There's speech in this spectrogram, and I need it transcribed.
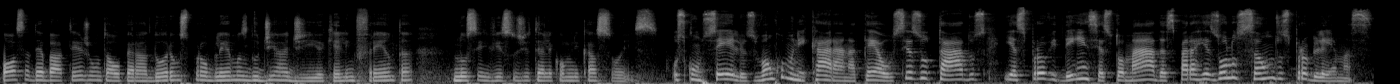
possa debater junto à operadora os problemas do dia a dia que ele enfrenta nos serviços de telecomunicações. Os conselhos vão comunicar à Anatel os resultados e as providências tomadas para a resolução dos problemas.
